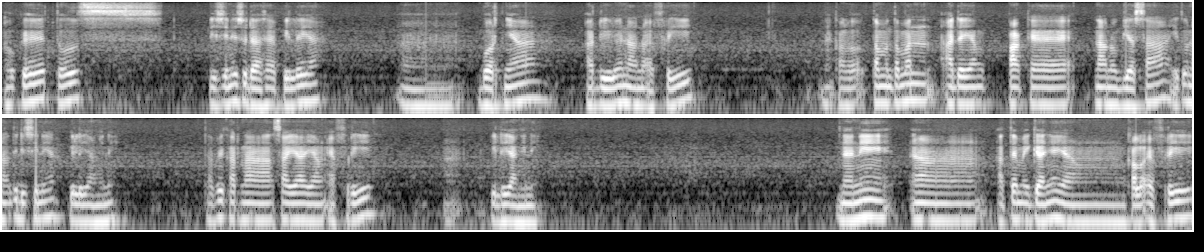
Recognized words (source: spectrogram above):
Oke, tools di sini sudah saya pilih ya. Uh, boardnya Arduino Nano Every Nah, kalau teman-teman ada yang pakai nano biasa, itu nanti di sini ya, pilih yang ini. Tapi karena saya yang every, nah, pilih yang ini. Nah ini uh, AT meganya yang kalau every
